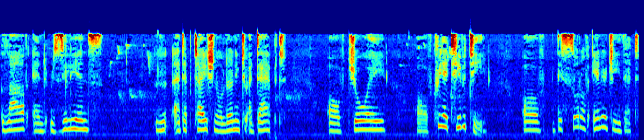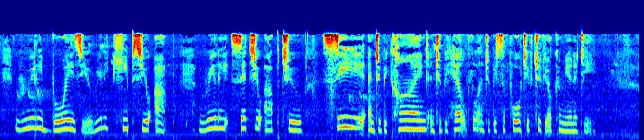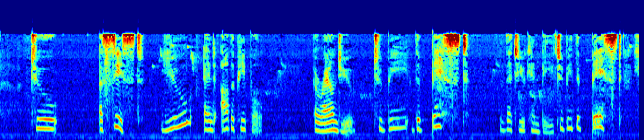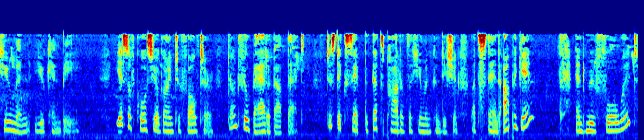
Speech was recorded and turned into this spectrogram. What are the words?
love and resilience, adaptation or learning to adapt, of joy, of creativity, of this sort of energy that really buoys you, really keeps you up, really sets you up to see and to be kind and to be helpful and to be supportive to your community. To assist you and other people around you to be the best that you can be, to be the best human you can be. Yes, of course, you're going to falter. Don't feel bad about that. Just accept that that's part of the human condition. But stand up again and move forward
